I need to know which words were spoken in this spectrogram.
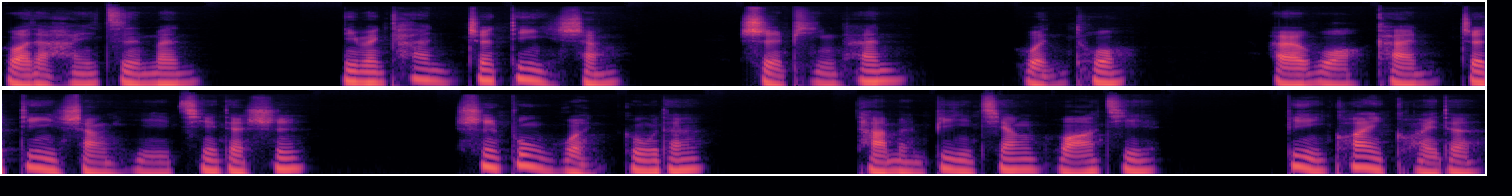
我的孩子们，你们看这地上是平安稳妥，而我看这地上一切的事是不稳固的，他们必将瓦解。必快快的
